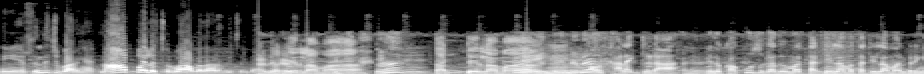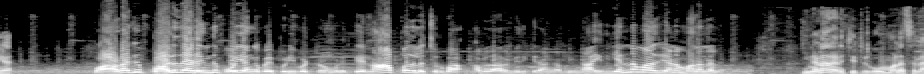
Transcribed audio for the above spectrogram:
நீங்க சிந்திச்சு பாருங்க. நாற்பது லட்சம் ரூபாய் அபதாரம் வச்சிருக்காங்க. தட்டிடலாமா தட்டிடலாமா அவர் கலெக்டடா ஏதோ கக்கூசு கதவு மாதிரி தட்டி இல்லாம தட்டி இல்லாமன்றீங்க படகு பழுதடைந்து போய் அங்க போய் பிடிபட்டவங்களுக்கு நாற்பது லட்சம் ரூபாய் அபதாரம் விதிக்கிறாங்க அப்படின்னா இது என்ன மாதிரியான மனநிலை? என்னடா நினைச்சிட்டு இருக்க உன் மனசுல?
